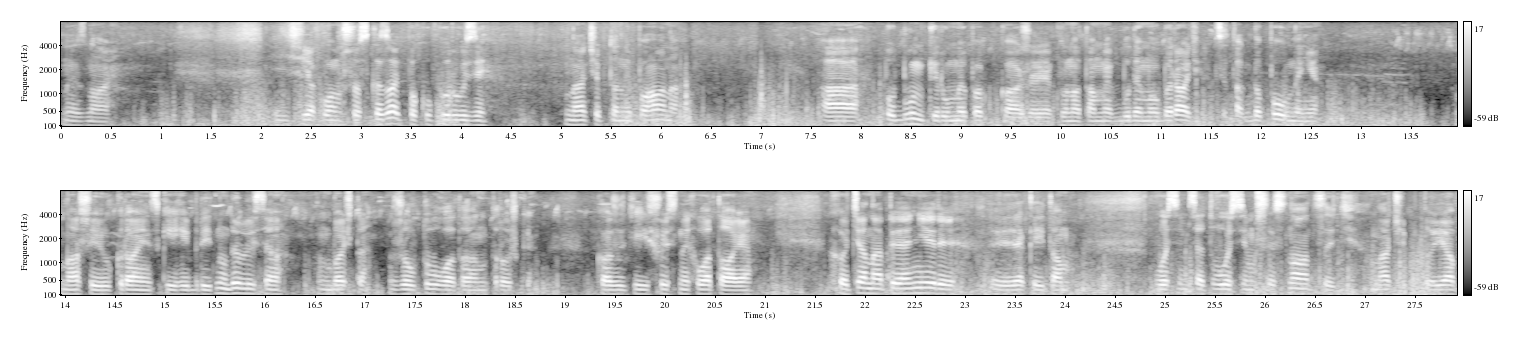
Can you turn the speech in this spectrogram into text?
Не знаю. Як вам що сказати по кукурузі, начебто непогано. А по бункеру ми покажемо, як воно там, як будемо обирати, це так доповнення. Наш український гібрид. Ну, дивлюся, бачите, жовтувата там трошки. Кажуть, їй щось не вистачає. Хоча на піонері, е, який там 88-16, начебто я б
